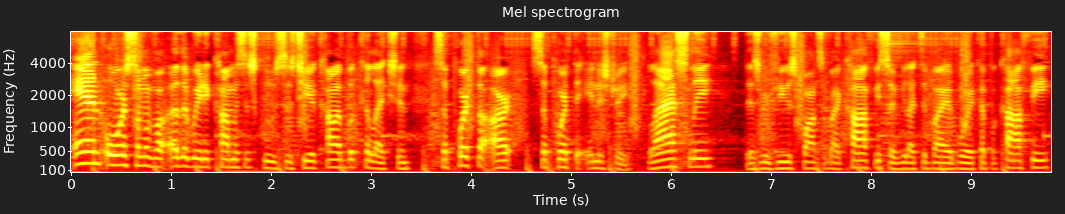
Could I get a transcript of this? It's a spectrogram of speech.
and or some of our other rated comics exclusives to your comic book collection. Support the art, support the industry. Lastly, this review is sponsored by coffee, so if you'd like to buy a boy a cup of coffee,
